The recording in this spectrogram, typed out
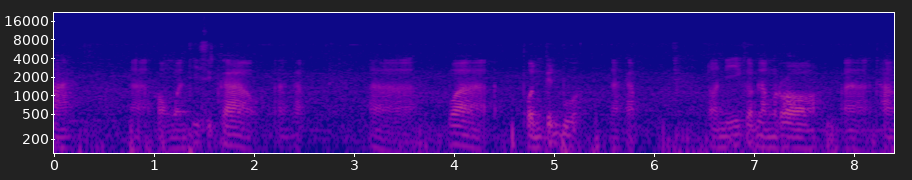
มาอของวันที่ 19 นะครับว่าผลเป็นบวกนะครับ ตอนนี้กำลังรออทาง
